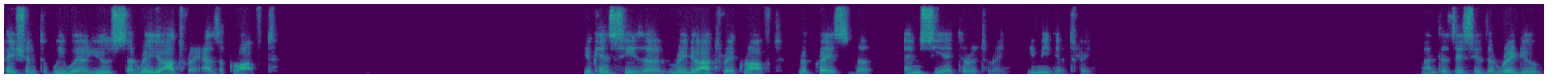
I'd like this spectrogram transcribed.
patient we will use the radial artery as a graft you can see the radial artery graft replace the MCA territory immediately. And this is the radio.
